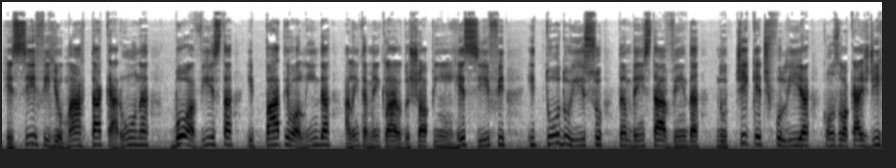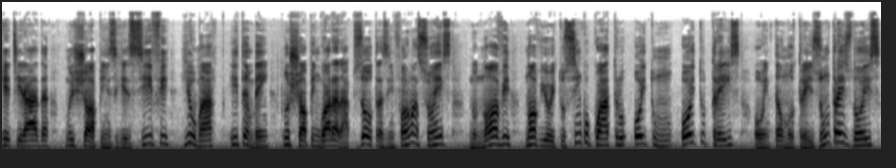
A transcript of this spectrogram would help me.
Recife, Rio Mar, Tacaruna, Boa Vista e Pátio Olinda, além também, claro, do shopping em Recife. E tudo isso também está à venda no Ticket Folia, com os locais de retirada nos shoppings Recife, Rio Mar e também no shopping Guararapes. Outras informações no 998548183 ou então no 3132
